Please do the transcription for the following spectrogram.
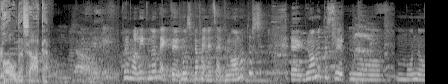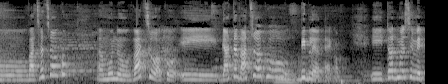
Kolna sāta! Pirmā lieta noteikti mūsu kafejnīcā ir grāmatas. Grāmatas ir no manu vecāku, manu vecāku, gata vecāku bibliotēku. I tad mums ir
